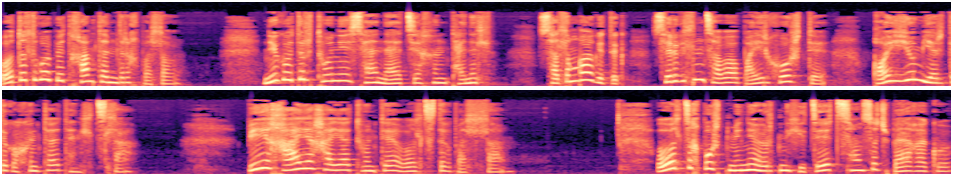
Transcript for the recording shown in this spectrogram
удалгүй бид хамт амьдрах болов. Нэг өдөр түүний сайн найзынх нь танил Солонгоо гэдэг сэргэлэн цаваа баяр хөөртэй гоё юм ярддаг охинтой танилцлаа. Би хаяа хаяа түнтэй уулздаг боллоо. Уулзах бүрт миний урд нь хизээд сонсож байгаагүй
